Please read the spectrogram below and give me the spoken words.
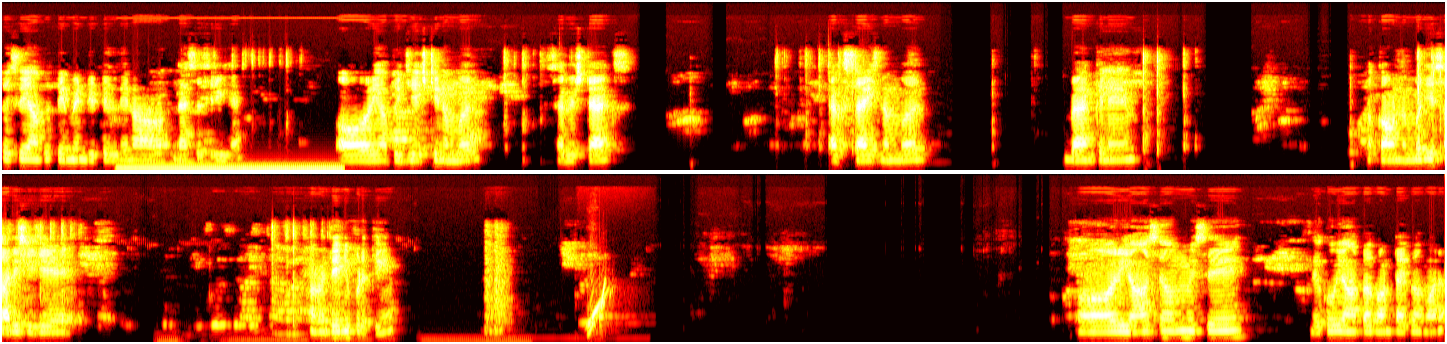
तो इसलिए यहाँ पे पेमेंट डिटेल देना नेसेसरी है। और यहाँ पे GST number service tax excise number bank name account number ये सारी चीज़ें हमें देनी पड़ती हैं। और यहाँ से हम इसे, देखो यहाँ पे अकाउंट टाइप है हमारा।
